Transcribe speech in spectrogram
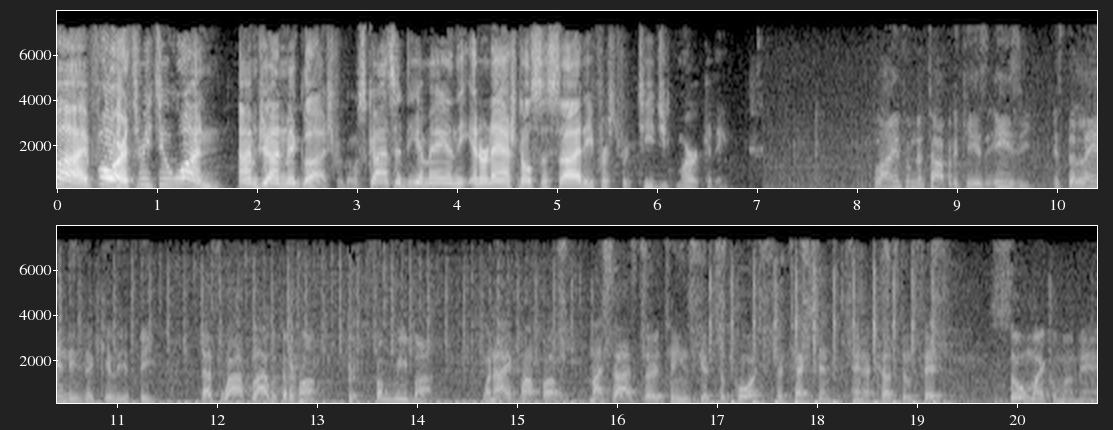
Five, four, three, two, one. I'm John Miglautsch for the Wisconsin DMA and the International Society for Strategic Marketing. Flying from the top of the key is easy. It's the landings that kill your feet. That's why I fly with the pump from Reebok. When I pump up, my size 13s get support, protection, and a custom fit. So, Michael, my man,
